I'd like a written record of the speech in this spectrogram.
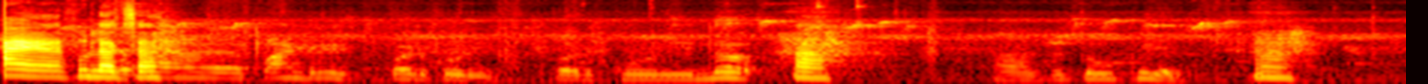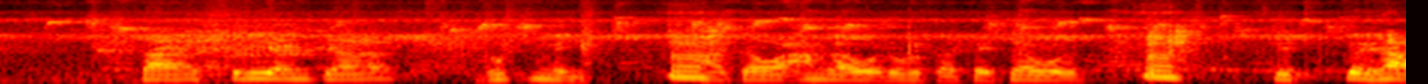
काय आहे फुलाचा? पांढरी पडकोळी. पडकोळी न. हा. हा त्याचा उपयोग. हा. स्त्रियांच्या धुपणे हं, हा तेव्हा अंगावर होता त्याच्यावर. हं. ते ते ह्या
